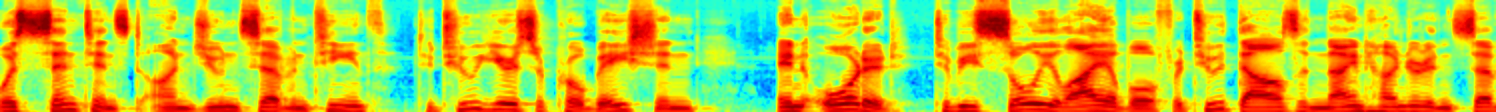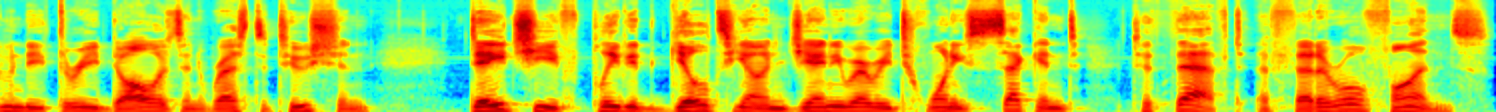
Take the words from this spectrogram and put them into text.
was sentenced on June 17th to two years of probation and ordered to be solely liable for $2,973 in restitution. Daychief pleaded guilty on January 22nd to theft of federal funds.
